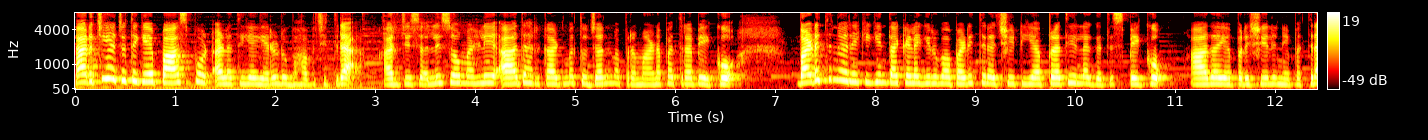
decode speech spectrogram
ಅರ್ಜಿಯ ಜೊತೆಗೆ ಪಾಸ್ಪೋರ್ಟ್ ಅಳತೆಯ ಎರಡು ಭಾವಚಿತ್ರ. ಅರ್ಜಿ ಸಲ್ಲಿಸುವ ಮಹಿಳೆ ಆಧಾರ್ ಕಾರ್ಡ್ ಮತ್ತು ಜನ್ಮ ಪ್ರಮಾಣ ಪತ್ರ ಬೇಕು. ಬಡತನ ರೇಖೆಗಿಂತ ಕೆಳಗಿರುವ ಪಡಿತರ ಚೀಟಿಯ ಪ್ರತಿ ಲಗತ್ತಿಸಬೇಕು. ಆದಾಯ ಪರಿಶೀಲನೆ ಪತ್ರ,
